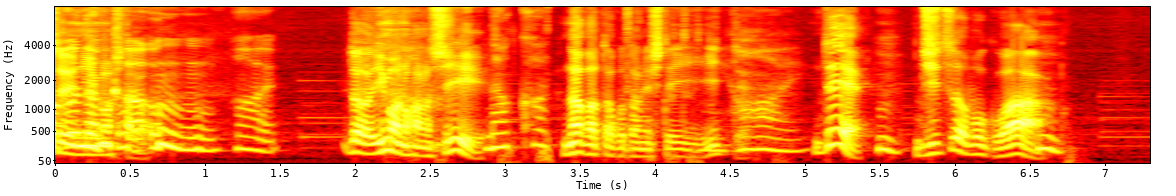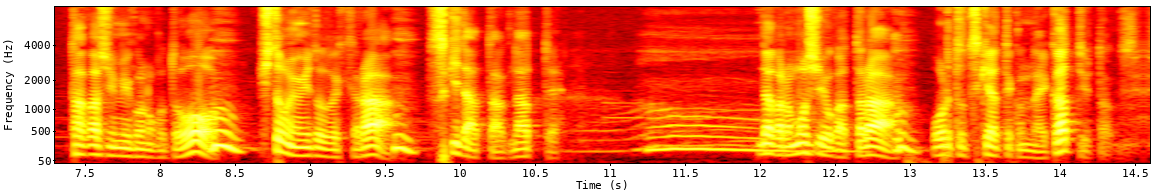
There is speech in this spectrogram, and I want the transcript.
静に言いましたよ、うんうん、はい、だから今の話なかった。ことにしていい？って、はい、で、実は僕は、高橋美子のことを一目見た時から好きだったんだって、だからもしよかったら、俺と付き合ってくんないかって言ったんですよ。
